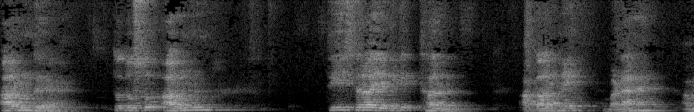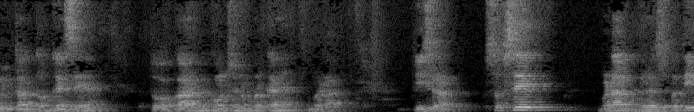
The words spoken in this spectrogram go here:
अरुण ग्रह। तो दोस्तों, अरुण तीसरा यानी कि थर्ड आकार में बड़ा है। अभी बताता हूँ कैसे है। तो आकार में कौन सा नंबर का है? बड़ा। तीसरा, सबसे बड़ा बृहस्पति,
